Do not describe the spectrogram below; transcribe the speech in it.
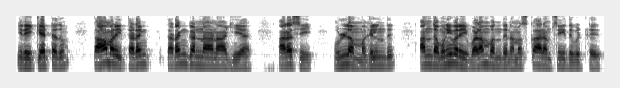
இதை கேட்டதும் தாமரை தடங் தடங்கண்ணானாகிய அரசி உள்ளம் மகிழ்ந்து அந்த முனிவரை வலம் வந்து நமஸ்காரம் செய்துவிட்டு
